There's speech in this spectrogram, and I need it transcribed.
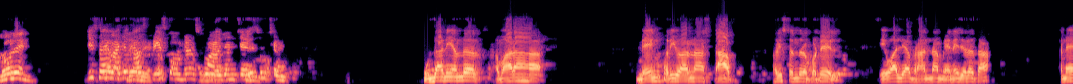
રોલિંગ જી સાહેબ આજે ખાસ પ્રેસ કોન્ફરન્સનું આયોજન છે. શું છે? મુદ્દાની અંદર અમારા બેંક પરિવારના સ્ટાફ હરીશચંદ્ર પટેલ સેવાલિયા બ્રાન્ચના મેનેજર હતા અને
